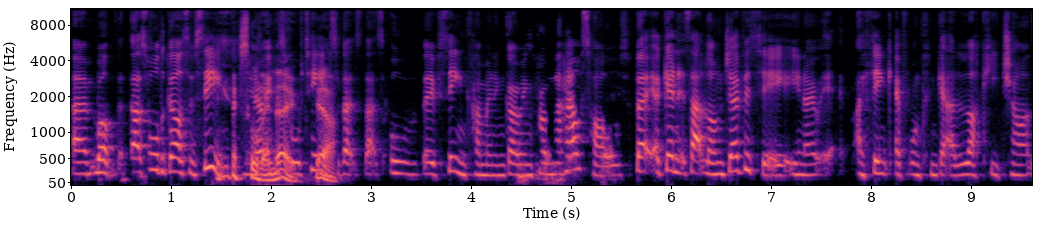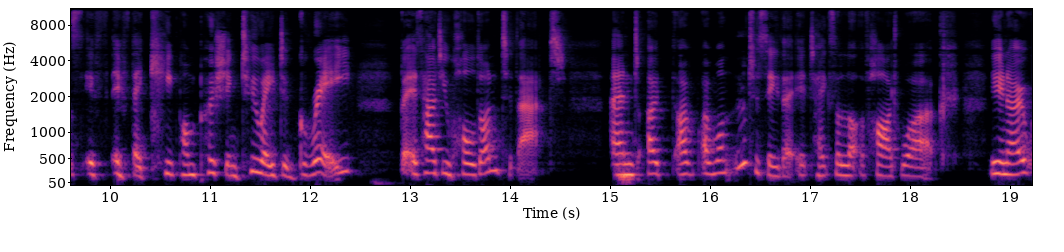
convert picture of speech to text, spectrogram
Um, well, that's all the girls have seen. That's you know, know, 14, yeah. so that's that's all they've seen coming and going from the household. But again, it's that longevity. You know, I think everyone can get a lucky chance if if they keep on pushing to a degree. But it's how do you hold on to that? And I, I, I want them to see that it takes a lot of hard work. You know,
